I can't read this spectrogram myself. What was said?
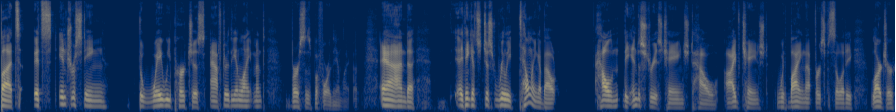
but it's interesting the way we purchase after the enlightenment versus before the enlightenment. And uh, I think it's just really telling about how the industry has changed, how I've changed with buying that first facility larger.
